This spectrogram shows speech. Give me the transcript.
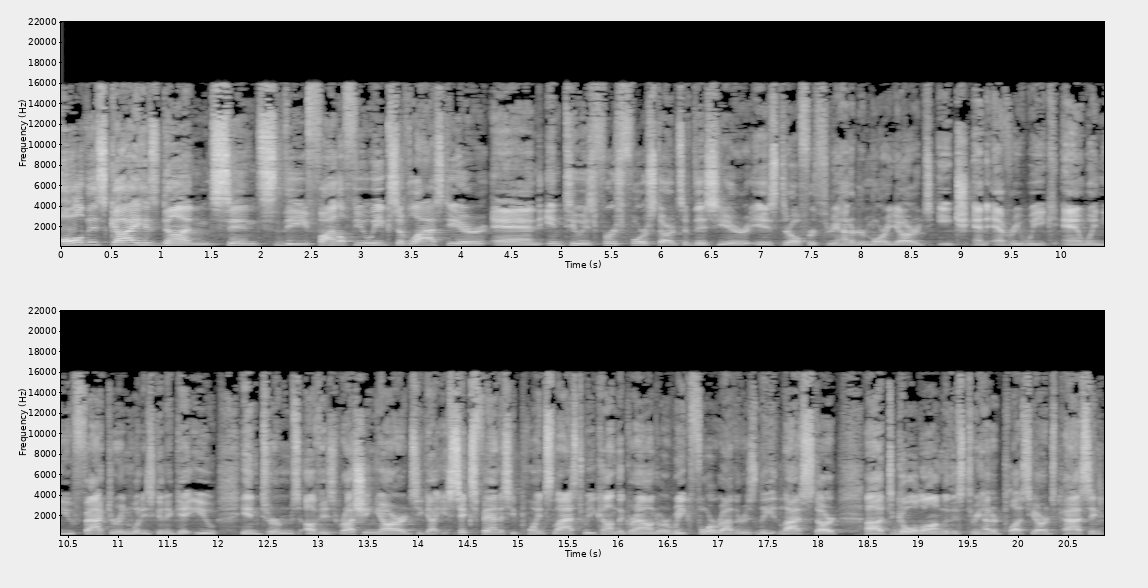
All this guy has done since the final few weeks of last year and into his first four starts of this year is throw for 300 or more yards each and every week. And when you factor in what he's going to get you in terms of his rushing yards, he got you six fantasy points last week on the ground, or week four rather, his last start, uh, to go along with his 300 plus yards passing.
